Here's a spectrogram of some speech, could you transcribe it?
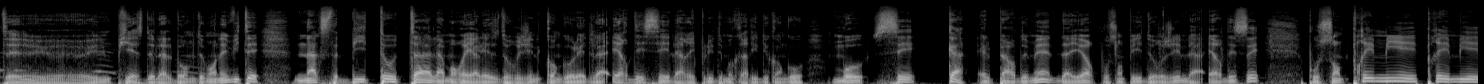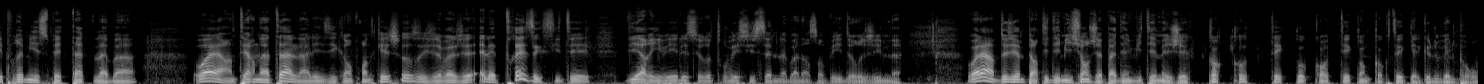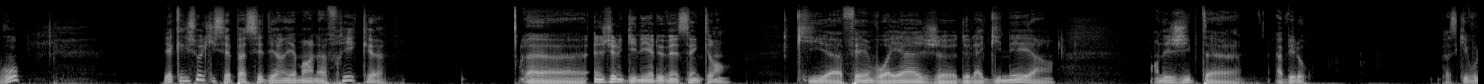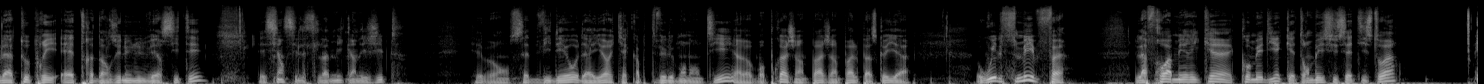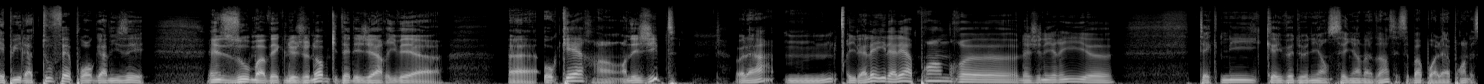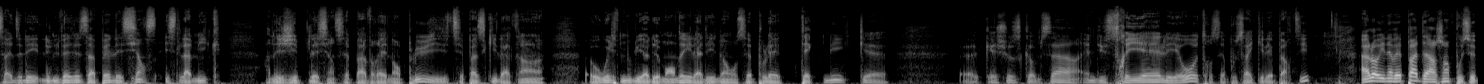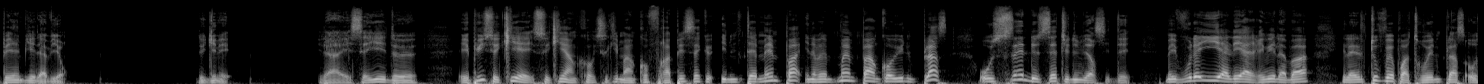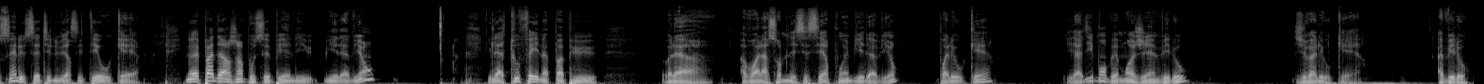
C'était euh, une pièce de l'album de mon invité, Nax Bitota, la montréalaise d'origine congolaise de la RDC, la République démocratique du Congo, Moseka. Elle part demain, d'ailleurs, pour son pays d'origine, la RDC, pour son premier, premier, premier spectacle là-bas. Ouais, natale, allez-y comprendre quelque chose. Elle est très excitée d'y arriver, de se retrouver sur scène là-bas dans son pays d'origine. Voilà, deuxième partie d'émission, j'ai pas d'invité, mais j'ai concocté, concocté, concocté quelques nouvelles pour vous. Il y a quelque chose qui s'est passé dernièrement en Afrique. Euh, un jeune Guinéen de 25 ans qui a fait un voyage de la Guinée en, en Égypte à vélo parce qu'il voulait à tout prix être dans une université, les sciences islamiques en Égypte. Et bon, cette vidéo d'ailleurs qui a captivé le monde entier. Alors pourquoi j'en parle? J'en parle parce qu'il y a Will Smith, l'afro-américain comédien qui est tombé sur cette histoire. Et puis il a tout fait pour organiser un zoom avec le jeune homme qui était déjà arrivé à, au Caire, en, Égypte. Voilà. Mm-hmm. Il allait, il allait apprendre euh, l'ingénierie. Euh, technique, il veut devenir enseignant là-dedans, c'est pas pour aller apprendre. L'université s'appelle les sciences islamiques. En Égypte, les sciences, c'est pas vrai non plus. C'est pas ce qu'il a quand Will Smith lui a demandé. Il a dit non, c'est pour les techniques, euh, euh, quelque chose comme ça, industriel et autres. C'est pour ça qu'il est parti. Alors, il n'avait pas d'argent pour se payer un billet d'avion de Guinée. Il a essayé de. Et puis, ce qui est, ce qui est encore, ce qui m'a encore frappé, c'est qu'il n'était même pas, il n'avait même pas encore eu une place au sein de cette université. Mais il voulait y aller, arriver là-bas. Il allait tout faire pour trouver une place au sein de cette université au Caire. Il n'avait pas d'argent pour se payer un billet d'avion. Il a tout fait, il n'a pas pu voilà, avoir la somme nécessaire pour un billet d'avion, pour aller au Caire. Il a dit, bon, ben moi j'ai un vélo, je vais aller au Caire, à vélo.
